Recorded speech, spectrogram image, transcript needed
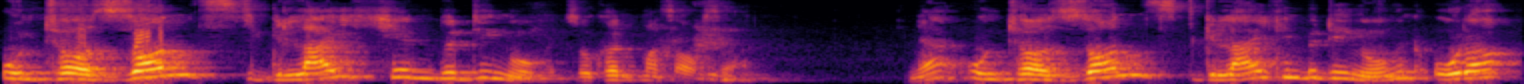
unter sonst gleichen Bedingungen, so könnte man es auch sagen. Ja, unter sonst gleichen Bedingungen oder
